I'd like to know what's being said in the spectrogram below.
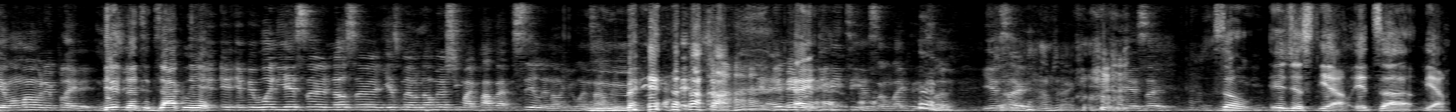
Yeah, my mama didn't play that. Yeah, that's exactly it. If, if it wasn't yes sir, no sir, yes ma'am, no ma'am, she might pop out the ceiling on you one time. Man, Give me a DDT or something like that. So, yes sir, I'm sorry. yes sir. so it's just yeah, it's uh yeah.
